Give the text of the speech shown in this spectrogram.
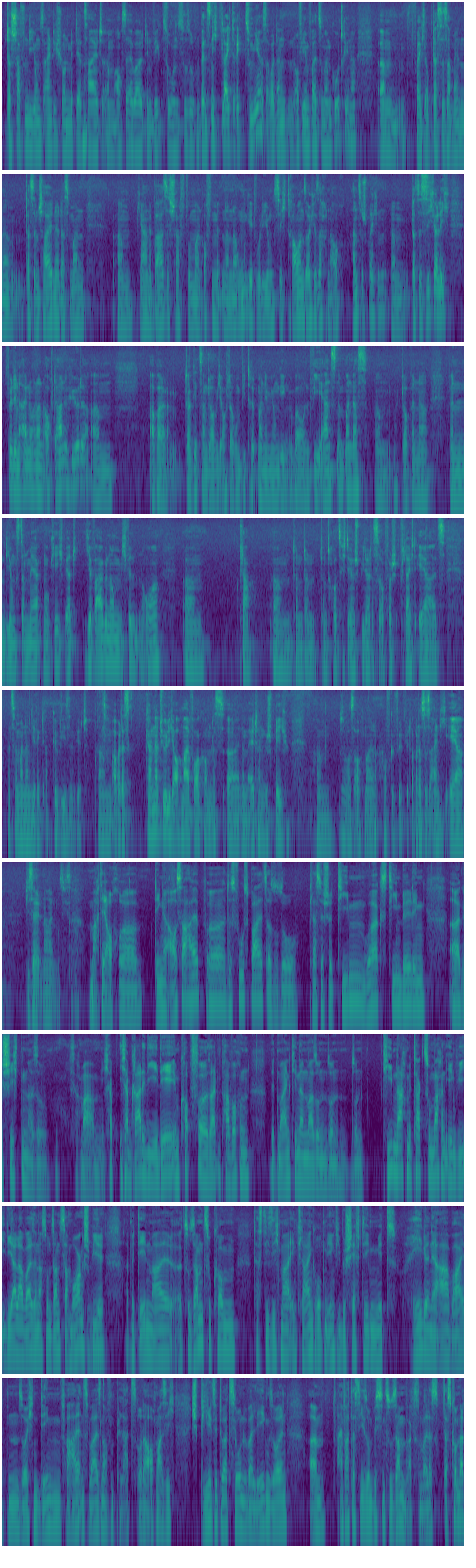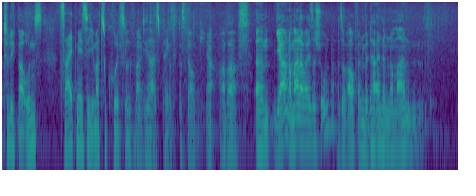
Das schaffen die Jungs eigentlich schon mit der mhm. Zeit, ähm, auch selber den Weg zu uns zu suchen. Wenn es nicht vielleicht direkt zu mir ist, aber dann auf jeden Fall zu meinem Co-Trainer. Ähm, weil ich glaube, das ist am Ende das Entscheidende, dass man ähm, ja eine Basis schafft, wo man offen miteinander umgeht, wo die Jungs sich trauen, solche Sachen auch anzusprechen. Ähm, das ist sicherlich für den einen oder anderen auch da eine Hürde. Aber da geht es dann, glaube ich, auch darum, wie tritt man dem Jungen gegenüber und wie ernst nimmt man das. Ähm, ich glaube, wenn, wenn die Jungs dann merken, okay, ich werde hier wahrgenommen, ich finde ein Ohr, ähm, klar, ähm, dann, dann, dann traut sich der Spieler das auch vielleicht eher, als, als wenn man dann direkt abgewiesen wird. Ähm, aber das kann natürlich auch mal vorkommen, dass äh, in einem Elterngespräch ähm, sowas auch mal aufgeführt wird. Aber das ist eigentlich eher die Seltenheit, muss ich sagen. Macht ihr auch äh, Dinge außerhalb äh, des Fußballs, also so klassische Teamworks, Teambuilding-Geschichten. Äh, also ich sag mal, ich habe ich hab gerade die Idee im Kopf, äh, seit ein paar Wochen mit meinen Kindern mal so ein, so ein, so ein Teamnachmittag zu machen, irgendwie idealerweise nach so einem Samstagmorgenspiel, mhm. mit denen mal äh, zusammenzukommen, dass die sich mal in Kleingruppen irgendwie beschäftigen mit Regeln erarbeiten, solchen Dingen, Verhaltensweisen auf dem Platz oder auch mal sich Spielsituationen überlegen sollen. Ähm, einfach, dass die so ein bisschen zusammenwachsen, weil das, das kommt natürlich bei uns zeitmäßig immer zu kurz, Fall, dieser Aspekt. Das, das glaube ich, ja. Aber ähm, ja, normalerweise schon. Also auch wenn wir da in einem normalen,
